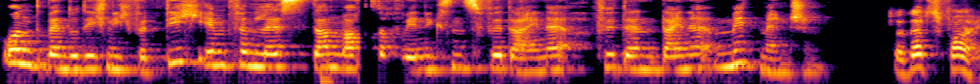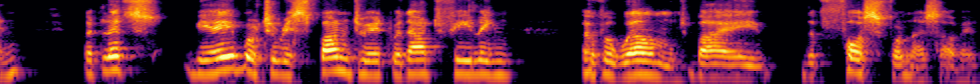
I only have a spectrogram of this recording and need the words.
Und wenn du dich nicht für dich impfen lässt, dann mach es doch wenigstens für deine, für den, deine Mitmenschen. So that's fine, but let's be able to respond to it without feeling overwhelmed by the forcefulness of it.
